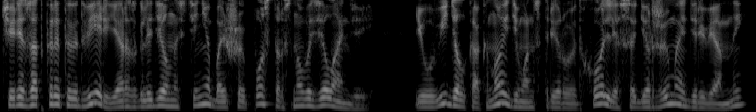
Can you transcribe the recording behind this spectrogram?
Через открытую дверь я разглядел на стене большой постер с Новой Зеландией и увидел, как Ной демонстрирует Холли содержимое деревянной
